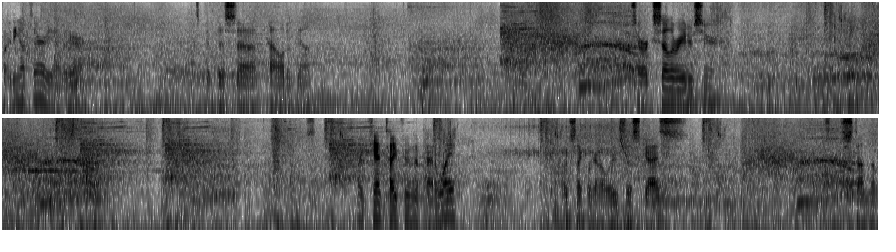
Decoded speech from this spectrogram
Fighting up there? Yeah, they are. Let's get this uh, paladin down. There's our accelerators here. Oh, you can't typhoon the pet away? Looks like we're gonna lose this, guys. Stun them.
